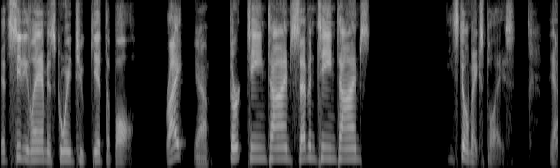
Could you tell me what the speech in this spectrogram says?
that CeeDee Lamb is going to get the ball right Yeah. 13 times 17 times he still makes plays yeah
